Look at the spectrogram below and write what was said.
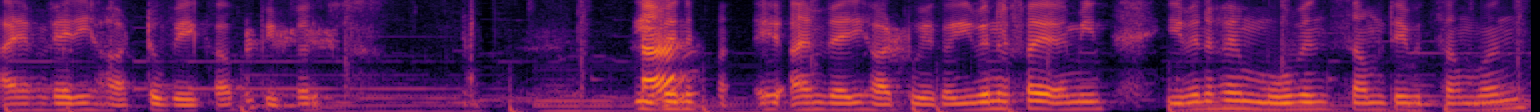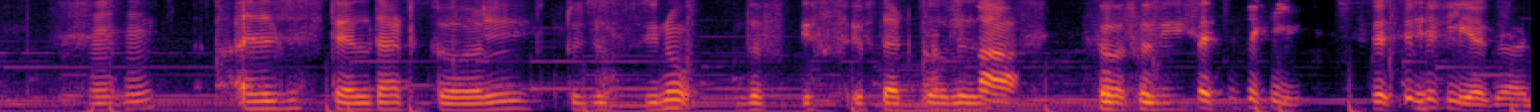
I am very hard to wake up people Huh? even if I, I'm very hard to wake up even if I I mean even if I move in someday with someone mm-hmm. I'll just tell that girl to just you know the if if that girl is Ah, so, so specifically specifically a girl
